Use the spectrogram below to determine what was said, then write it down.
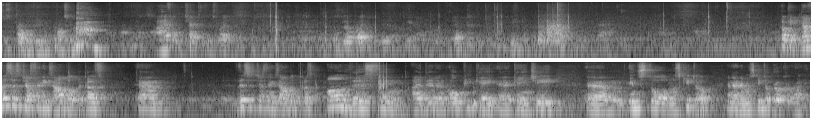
just probably approximately. I haven't checked if it's right. Does it look right? Yeah. Okay, now this is just an example because um, this is just an example because on this thing I did an OPK uh, um, install Mosquitto and I had a Mosquitto broker running.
